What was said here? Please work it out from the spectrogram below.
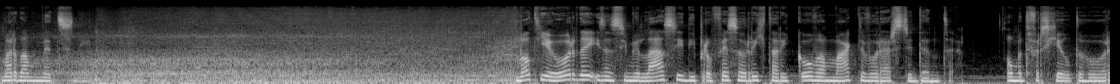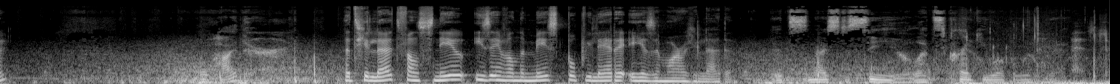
maar dan met sneeuw. Wat je hoorde is een simulatie die professor Richtarikova maakte voor haar studenten. Om het verschil te horen. Oh, hi there. Het geluid van sneeuw is een van de meest populaire ASMR-geluiden. It's nice to see you. Let's crank you up a little bit.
